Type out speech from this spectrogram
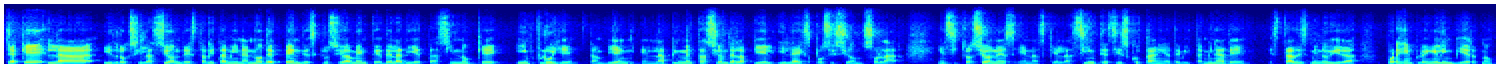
Ya que la hidroxilación de esta vitamina no depende exclusivamente de la dieta, sino que influye también en la pigmentación de la piel y la exposición solar. En situaciones en las que la síntesis cutánea de vitamina D está disminuida, por ejemplo en el invierno,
